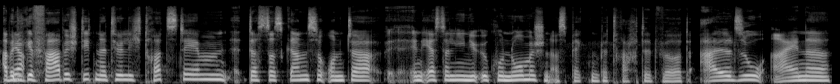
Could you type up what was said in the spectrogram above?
Aber ja. die Gefahr besteht natürlich trotzdem, dass das Ganze unter in erster Linie ökonomischen Aspekten betrachtet wird. Also eine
